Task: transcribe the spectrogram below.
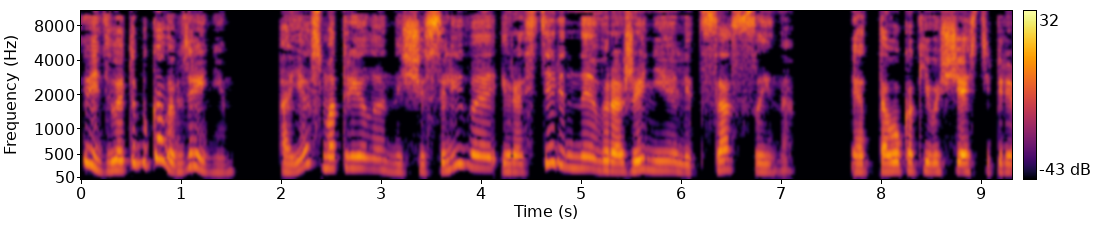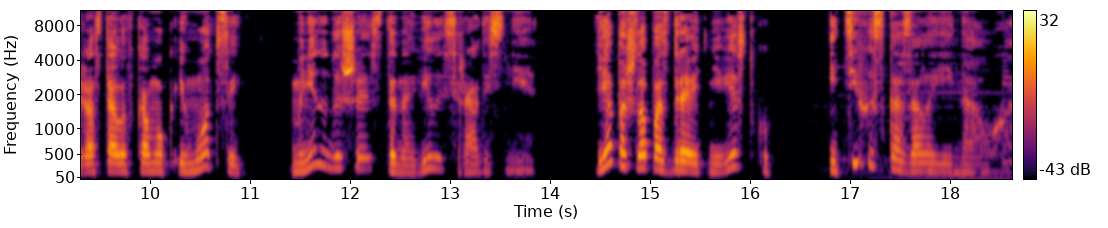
Видела это боковым зрением. а я смотрела на счастливое и растерянное выражение лица сына. И от того, как его счастье перерастало в комок эмоций, мне на душе становилось радостнее. Я пошла поздравить невестку и тихо сказала ей на ухо.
